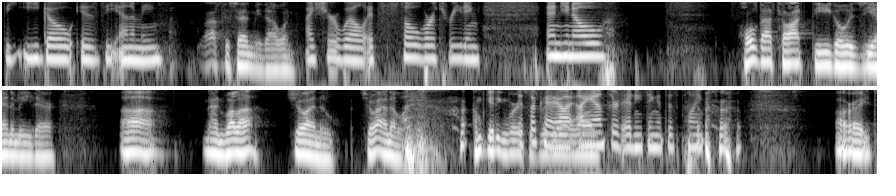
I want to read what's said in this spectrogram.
The ego is the enemy. You'll have to send me that one. I sure will. It's so worth reading. And you know, hold that thought. The ego is the enemy. There, uh, Manuela Joannou. Joanna, I'm getting worse. It's okay. I, I, answered anything at this point. All right.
